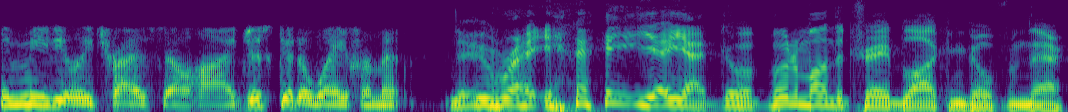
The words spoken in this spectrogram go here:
immediately try to sell high. Just get away from it. Right. yeah, yeah. Put him on the trade block and go from there.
